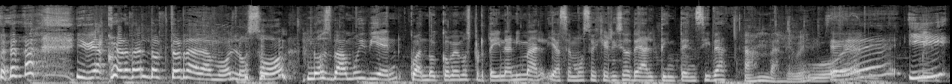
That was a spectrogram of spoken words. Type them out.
y de acuerdo al doctor Adamo, los O nos va muy bien cuando comemos proteína animal y hacemos ejercicio de alta intensidad. Ándale, ¿ves? ¿Eh? Y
